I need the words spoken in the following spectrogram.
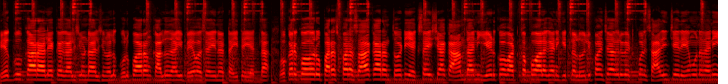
పెగ్గు కారా లెక్క కలిసి ఉండాల్సిన వాళ్ళు గుల్పారం కళ్ళు దాగి బేవస అయినట్టు అయితే ఎట్లా? ఒకరికొకరు పరస్పర సహకారంతో ఎక్సైజ్ శాఖ ఆమ్దాన్ని ఏడుకో పట్టుకపోవాలి కానీ ఇట్లా లొలి పంచాదులు పెట్టుకొని సాధించేది ఏమున్నదని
